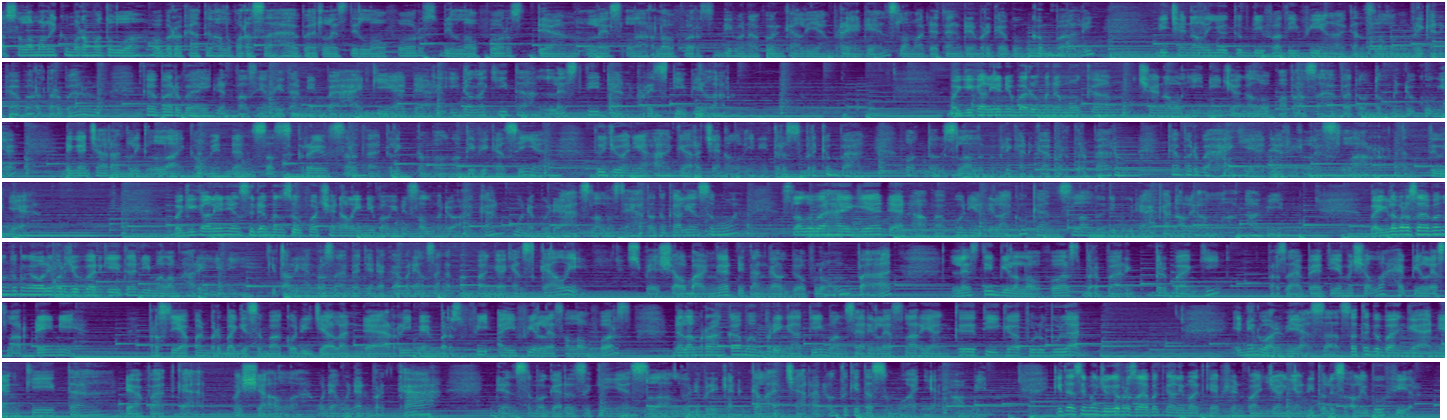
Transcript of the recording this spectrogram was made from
Assalamualaikum warahmatullahi wabarakatuh. Halo para sahabat Lesti Lovers, Belovers, dan Leslar Lovers Di mana pun kalian berada. Selamat datang dan bergabung kembali Di channel Youtube Diva TV Yang akan selalu memberikan kabar terbaru Kabar baik dan pastinya vitamin bahagia Dari idola kita Lesti dan Rizky Bilar bagi kalian yang baru menemukan channel ini, jangan lupa para sahabat untuk mendukung ya dengan cara klik like, komen, dan subscribe, serta klik tombol notifikasinya. Tujuannya agar channel ini terus berkembang untuk selalu memberikan kabar terbaru, kabar bahagia dari Leslar tentunya. Bagi kalian yang sudah mensupport channel ini, Bang Mimin selalu mendoakan, mudah-mudahan selalu sehat untuk kalian semua, selalu bahagia, dan apa pun yang dilakukan selalu dimudahkan oleh Allah. Amin. Baiklah persahabat untuk mengawali perjumpaan kita di malam hari ini Kita lihat persahabat ada kabar yang sangat membanggakan sekali. Spesial banget di tanggal 24 Lesti Bila Lovers berbagi, berbagi. Persahabat ya Masya Allah Happy Leslar Day nih Persiapan berbagi sembako di jalan dari members VIP Leslar Lovers Dalam rangka memperingati Monseri Leslar yang ke-30 bulan ini luar biasa, satu kebanggaan yang kita dapatkan. Masya Allah, mudah-mudahan berkah dan semoga rezekinya selalu diberikan kelancaran untuk kita semuanya. Amin. Kita simak juga persahabat kalimat caption panjang yang ditulis oleh Bu Fir.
